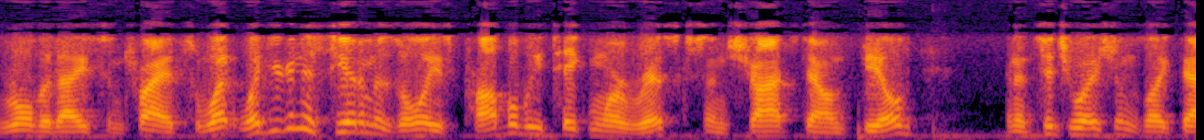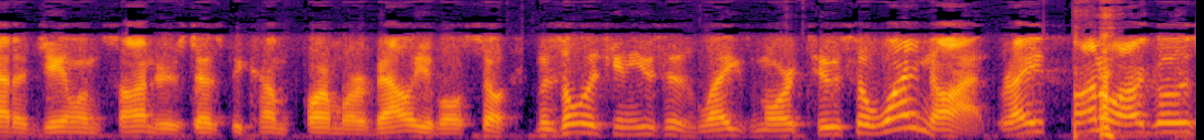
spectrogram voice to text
roll the dice and try it. So what, what you're going to see out of Masoli is probably take more risks and shots downfield. And in situations like that, a Jalen Saunders does become far more valuable. So Masoli can use his legs more too. So why not, right? Toronto Argos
